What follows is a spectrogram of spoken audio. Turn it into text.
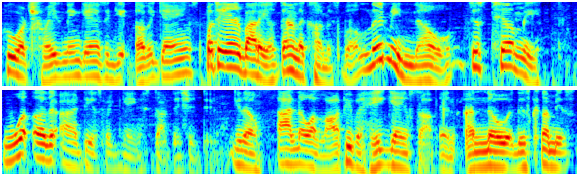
who are trading in games to get other games? But to everybody else, down in the comments below, let me know. Just tell me what other ideas for GameStop they should do? You know, I know a lot of people hate GameStop, and I know these comments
